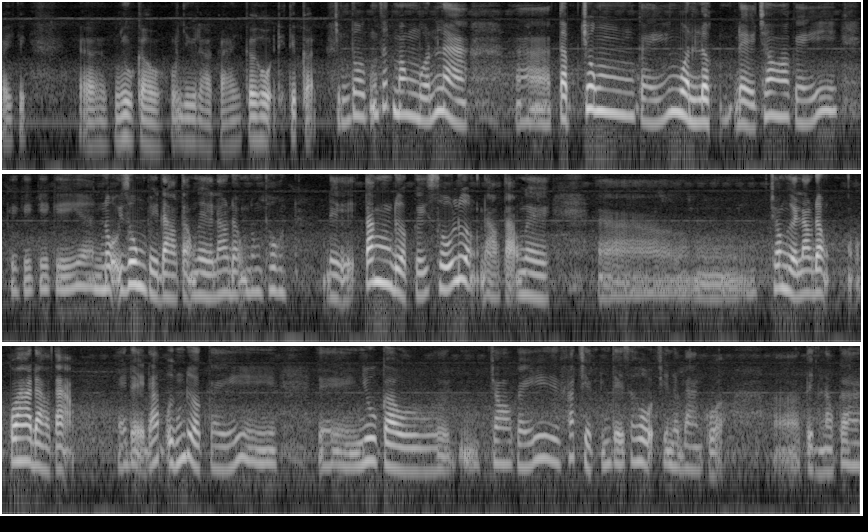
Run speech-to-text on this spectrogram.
cái, cái uh, nhu cầu cũng như là cái cơ hội để tiếp cận. Chúng tôi cũng rất mong muốn là à, tập trung cái nguồn lực để cho cái cái cái cái cái nội dung về đào tạo nghề lao động nông thôn để tăng được cái số lượng đào tạo nghề à, cho người lao động qua đào tạo để đáp ứng được cái, cái nhu cầu cho cái phát triển kinh tế xã hội trên địa bàn của uh, tỉnh Lào Cai.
